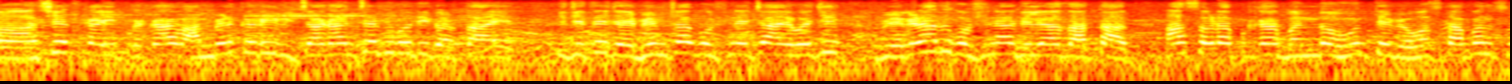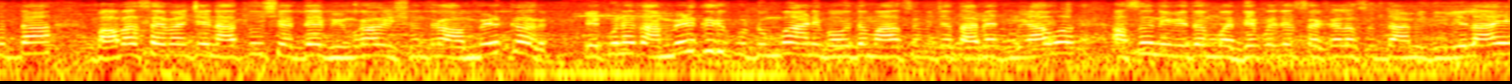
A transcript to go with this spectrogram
असेच काही प्रकार आंबेडकरी विचारांच्या विरोधी करता आहेत की जिथे जयभीमच्या घोषणेच्या ऐवजी वेगळ्याच घोषणा दिल्या जातात हा सगळा प्रकार बंद होऊन ते व्यवस्थापन सुद्धा बाबासाहेबांचे नातू श्रद्धे भीमराव यशवंतराव आंबेडकर एकूणच आंबेडकरी कुटुंब आणि बौद्ध महासभेच्या ताब्यात मिळावं असं निवेदन मध्य प्रदेश सरकारला सुद्धा आम्ही दिलेलं आहे.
